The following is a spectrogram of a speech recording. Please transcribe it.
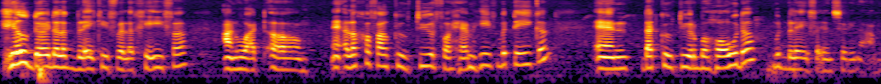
heel duidelijk blijk heeft willen geven aan wat uh, in elk geval cultuur voor hem heeft betekend. En dat cultuur behouden moet blijven in Suriname.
